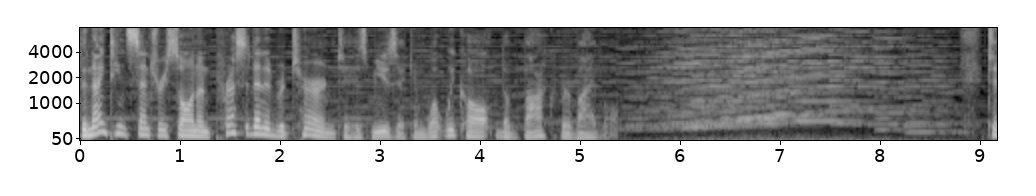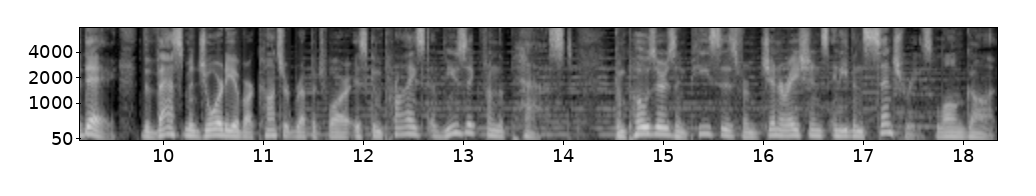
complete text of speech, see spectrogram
The 19th century saw an unprecedented return to his music in what we call the Bach Revival. Today, the vast majority of our concert repertoire is comprised of music from the past, composers and pieces from generations and even centuries long gone.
